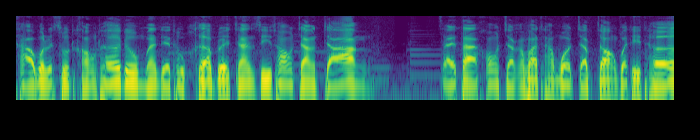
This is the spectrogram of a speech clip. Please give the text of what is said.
ขาวบริสุทธิ์ของเธอดูเหมือนจะถูกเคลือบด้วยจันสีทองจางๆ สายตาของจักรพรรดิทั้งหมดจับจ้องไปที่เธอ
